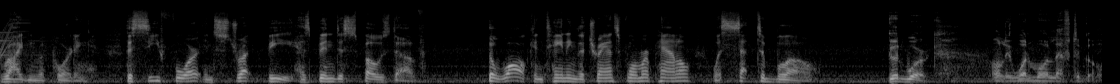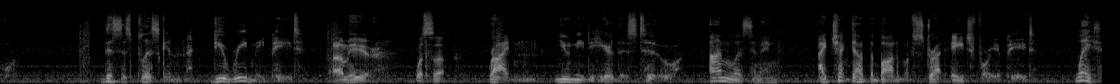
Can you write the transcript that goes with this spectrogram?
Raiden reporting. The C4 in Strut B has been disposed of. The wall containing the transformer panel was set to blow. Good work. Only one more left to go. This is Pliskin. Do you read me, Pete? I'm here. What's up? Raiden, you need to hear this too. I'm listening. I checked out the bottom of Strut H for you, Pete. Wait,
